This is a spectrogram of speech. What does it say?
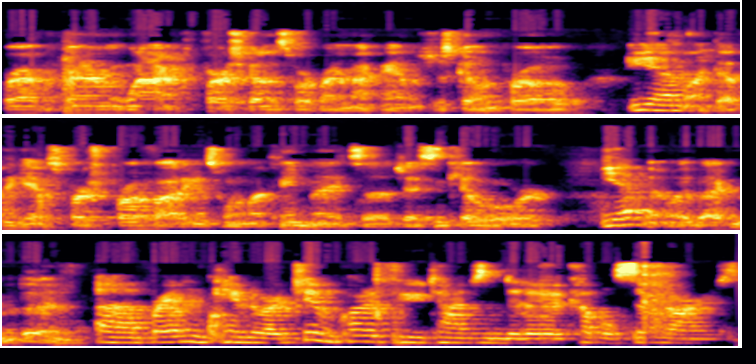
Brandon- When I first got in the sport, Brandon McMahon was just going pro. Yeah. Like I think he had his first pro fight against one of my teammates, uh, Jason Kilgore, Yep. uh, way back in the day. Uh, Brandon came to our gym quite a few times and did a couple seminars.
